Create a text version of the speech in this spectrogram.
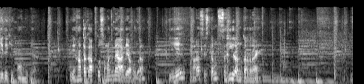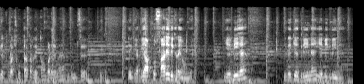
ये देखिए ऑन हो गया। तो यहाँ तक आपको समझ में आ गया होगा कि ये हमारा सिस्टम सही रन कर रहा है। ये थोड़ा छोटा कर देता हूँ, बड़े में, दूर से देखिए देखिए, अभी आपको सारे दिख रहे होंगे। ये भी है, ये देखिए ग्रीन है, ये भी ग्रीन है।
